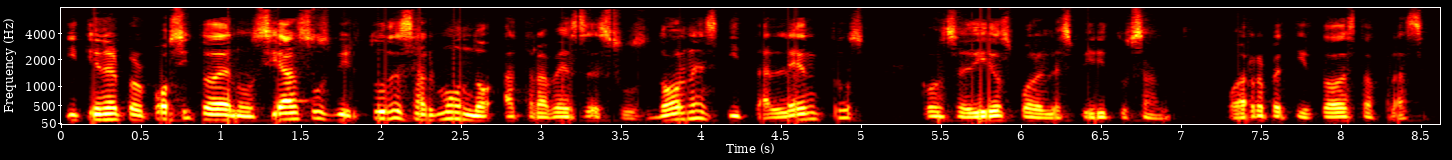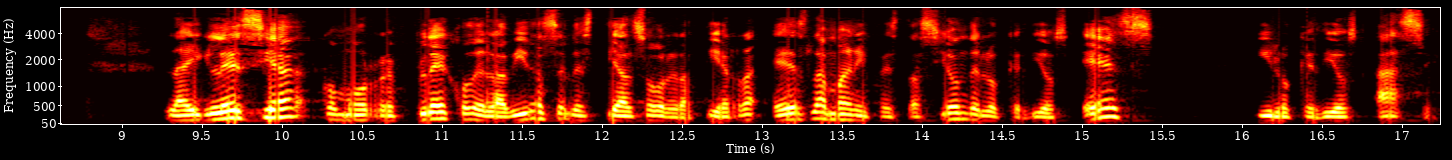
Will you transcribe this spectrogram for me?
y tiene el propósito de anunciar sus virtudes al mundo a través de sus dones y talentos concedidos por el Espíritu Santo. Voy a repetir toda esta frase. La iglesia, como reflejo de la vida celestial sobre la tierra, es la manifestación de lo que Dios es y lo que Dios hace.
